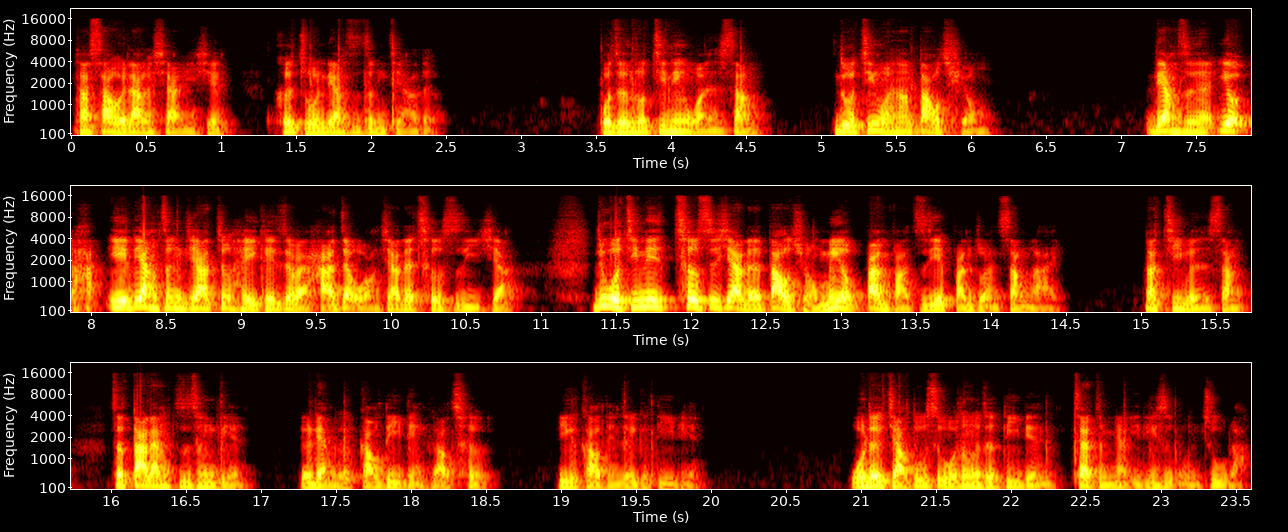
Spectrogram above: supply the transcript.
它稍微拉个下影线，可是昨天量是增加的。或者说今天晚上，如果今晚上到穷，量增加又还因为量增加，就黑 K 这边还在往下再测试一下。如果今天测试下来的道琼没有办法直接反转上来，那基本上这大量支撑点。有两个高低点要测，一个高点，这一个低点。我的角度是我认为这低点再怎么样一定是稳住了，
